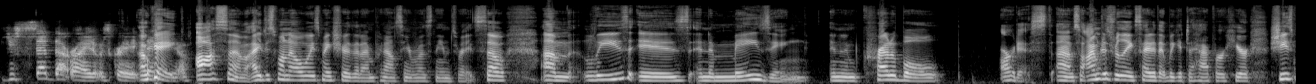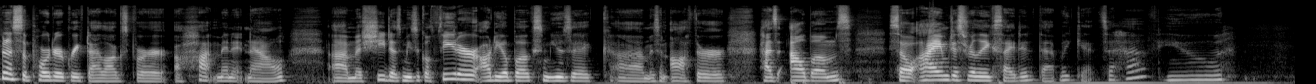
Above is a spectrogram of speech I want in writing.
You said that right. It was great. Okay, awesome. I just want to always make sure that I'm pronouncing everyone's names right. So, um, Lise is an amazing, an incredible artist. Um, so I'm just really excited that we get to have her here. She's been a supporter of Grief Dialogues for a hot minute now. Um, she does musical theater, audiobooks, music, um, is an author, has albums. So I'm just really excited that we get to have you.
